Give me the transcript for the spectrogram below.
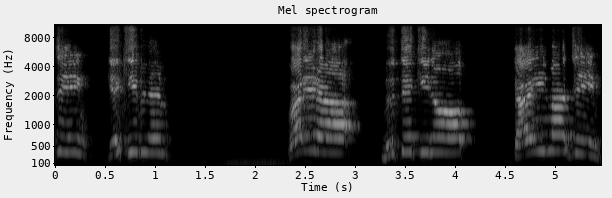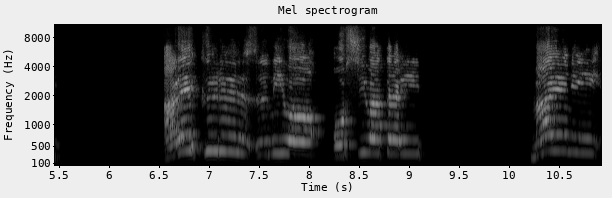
神激文我ら無敵の大魔神。荒れ狂う海を押し渡り前に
